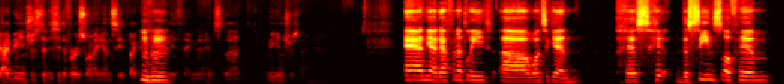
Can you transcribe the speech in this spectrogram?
Yeah, I'd be interested to see the first one again, see if I can mm-hmm. find anything that hints to that. It'd be interesting. Yeah. And yeah, definitely. Uh, once again, his, his the scenes of him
